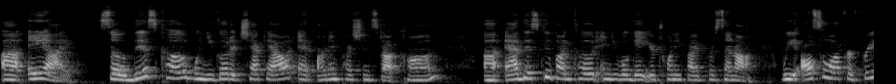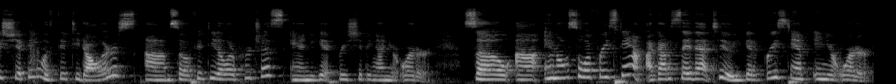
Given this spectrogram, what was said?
uh, AI. So this code, when you go to checkout at artimpressions.com, uh, add this coupon code and you will get your 25% off. We also offer free shipping with $50. Um, so a $50 purchase and you get free shipping on your order. So, uh, and also a free stamp. I got to say that too. You get a free stamp in your order.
